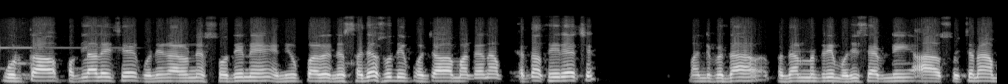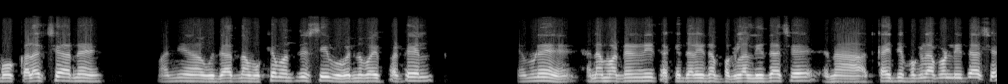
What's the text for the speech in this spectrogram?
પૂરતા પગલાં લે છે ગુનેગારોને શોધીને એની ઉપર એને સજા સુધી પહોંચાડવા માટેના પ્રયત્ન થઈ રહ્યા છે માન્ય પ્રધાન પ્રધાનમંત્રી મોદી સાહેબની આ સૂચના બહુ કડક છે અને માન્ય ગુજરાતના મુખ્યમંત્રી શ્રી ભૂપેન્દ્રભાઈ પટેલ એમણે એના માટેની તકેદારીના પગલાં લીધા છે, એના અટકાયતી પગલાં પણ લીધા છે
